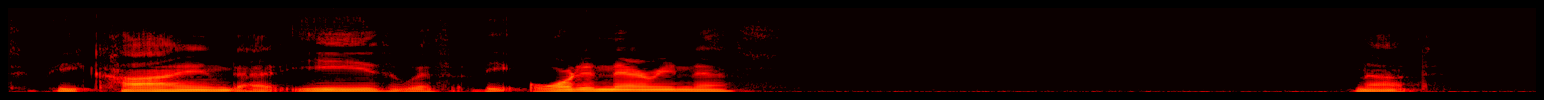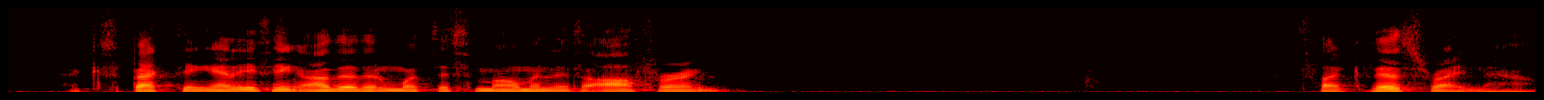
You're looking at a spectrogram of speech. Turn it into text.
To be kind, at ease with the ordinariness not expecting anything other than what this moment is offering. Like this right now.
